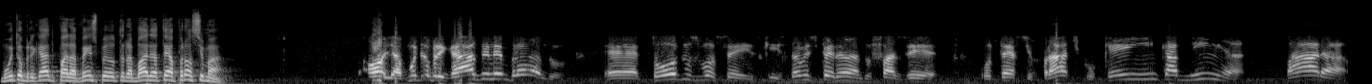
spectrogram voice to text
Muito obrigado, parabéns pelo trabalho, até a próxima. Olha, muito obrigado e lembrando, é, todos vocês que estão esperando fazer o teste prático, quem encaminha para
